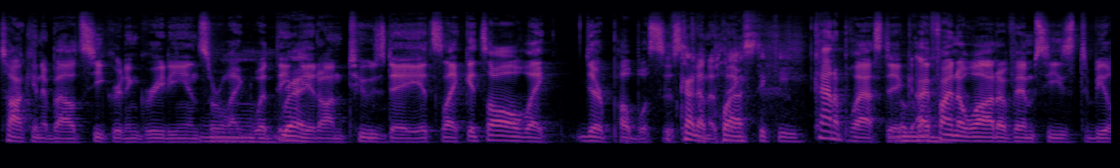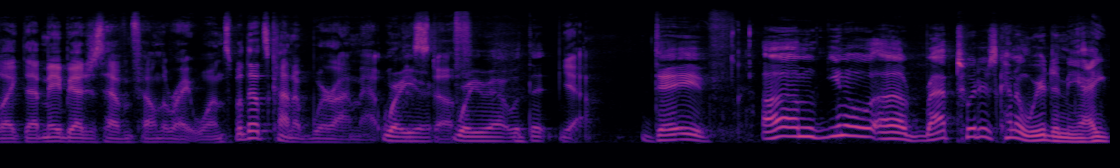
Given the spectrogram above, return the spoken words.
talking about secret ingredients or like what they Hmm. Right. did on Tuesday. It's like it's all like their publicist kind kind of thing. plasticky. Kind of plastic. I find a lot of MCs to be like that. Maybe I just haven't found the right ones, but that's kind of where I'm at with this stuff. where you're at with it, yeah. Dave. Um, you know, uh, rap Twitter is kind of weird to me. I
